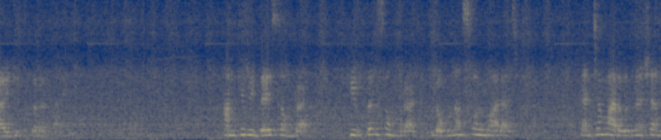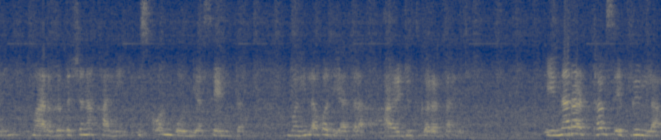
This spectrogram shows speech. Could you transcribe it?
आयोजित करत आहे? आमचे हृदय सम्राट कीर्तन सम्राट लोकनाथ स्वामी महाराज यांच्या मार्गदर्शनाने मार्गदर्शनाखाली इस्कॉन गोंदिया सेंटर महिला पदयात्रा आयोजित करत आहे. येणाऱ्या अठ्ठावीस एप्रिलला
